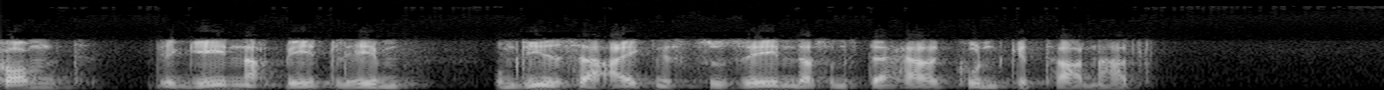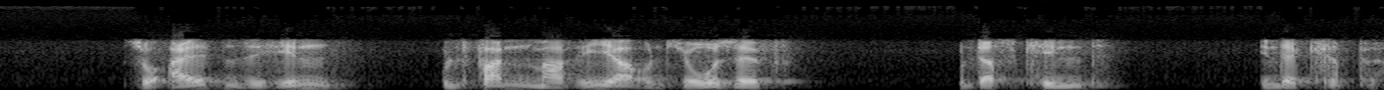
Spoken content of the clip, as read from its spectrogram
Kommt, wir gehen nach Bethlehem, um dieses Ereignis zu sehen, das uns der Herr kundgetan hat. So eilten sie hin und fanden Maria und Josef und das Kind in der Krippe.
